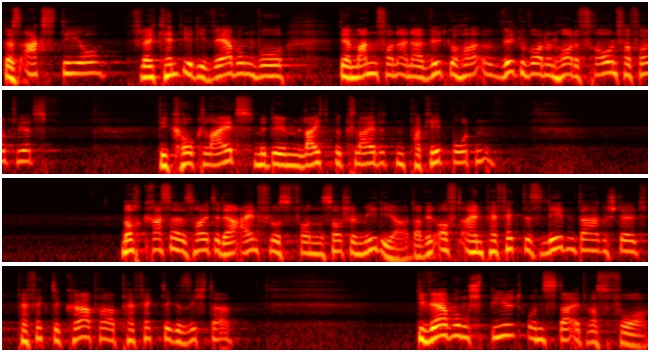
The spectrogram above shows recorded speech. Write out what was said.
das Axe-Deo. Vielleicht kennt ihr die Werbung, wo der Mann von einer wild, wild gewordenen Horde Frauen verfolgt wird. Die Coke Light mit dem leicht bekleideten Paketboten. Noch krasser ist heute der Einfluss von Social Media. Da wird oft ein perfektes Leben dargestellt, perfekte Körper, perfekte Gesichter. Die Werbung spielt uns da etwas vor.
